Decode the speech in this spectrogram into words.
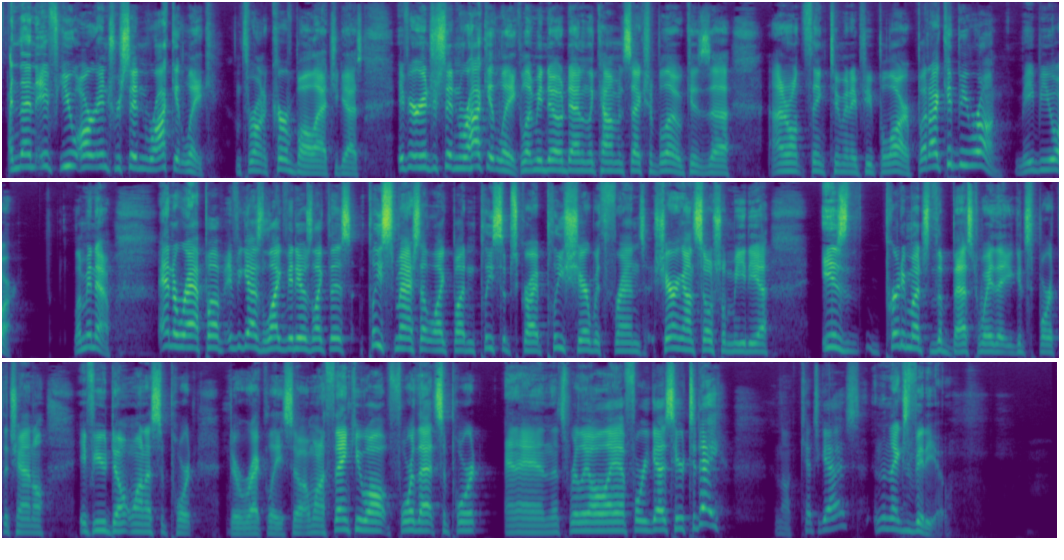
And then if you are interested in Rocket Lake, I'm throwing a curveball at you guys. If you're interested in Rocket Lake, let me know down in the comment section below because uh, I don't think too many people are, but I could be wrong. Maybe you are. Let me know. And to wrap up, if you guys like videos like this, please smash that like button. Please subscribe. Please share with friends. Sharing on social media is pretty much the best way that you could support the channel if you don't want to support directly. So I want to thank you all for that support. And that's really all I have for you guys here today. And I'll catch you guys in the next video.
